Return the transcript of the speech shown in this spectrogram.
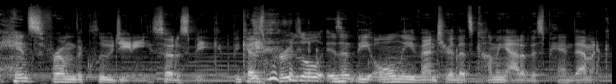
Hints from the clue genie, so to speak, because Paruzal isn't the only venture that's coming out of this pandemic.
